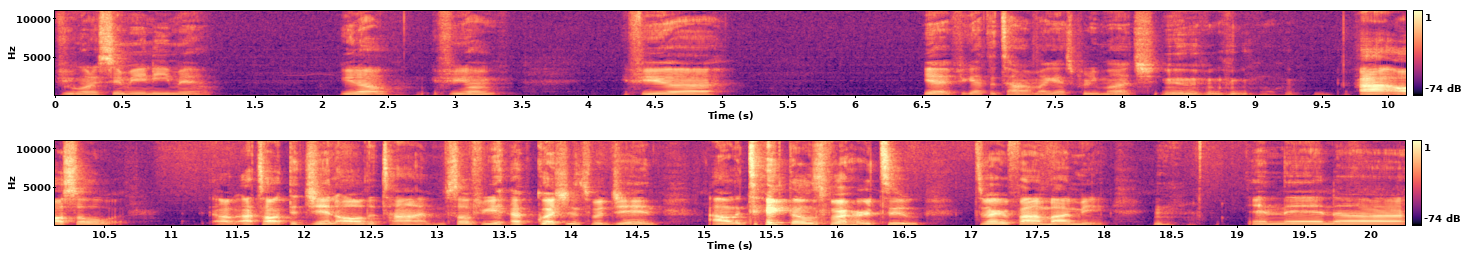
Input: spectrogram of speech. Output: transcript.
if you want to send me an email. You know, if you um, if you uh, yeah, if you got the time, I guess pretty much. I also I, I talk to Jen all the time, so if you have questions for Jen, I'll take those for her too. It's very fine by me. And then, uh,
